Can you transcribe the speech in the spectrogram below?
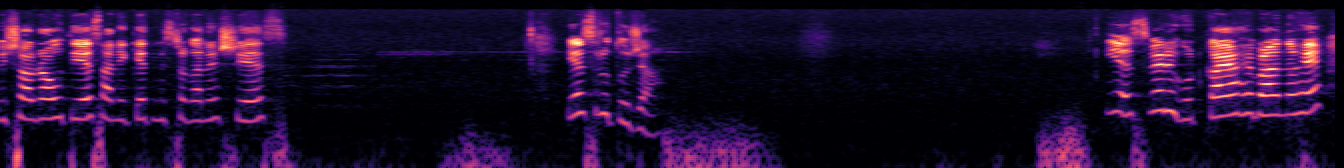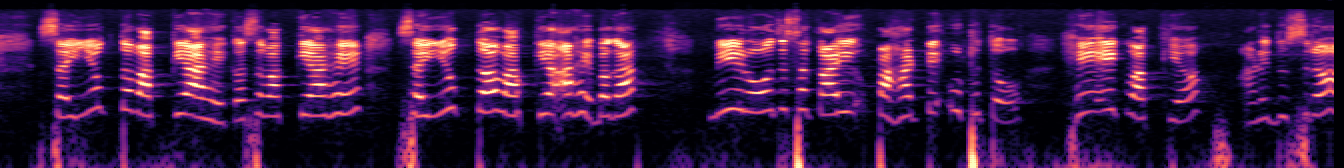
Vishal Raut yes. Aniket mister Ganesh yes. Yes Rutuja. Yes very good काय आहे बाळांनो हे? संयुक्त वाक्य आहे. कसं वाक्य आहे? संयुक्त वाक्य आहे. बघा मी रोज सकाळी पहाटे उठतो हे एक वाक्य. आणि दुसरं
